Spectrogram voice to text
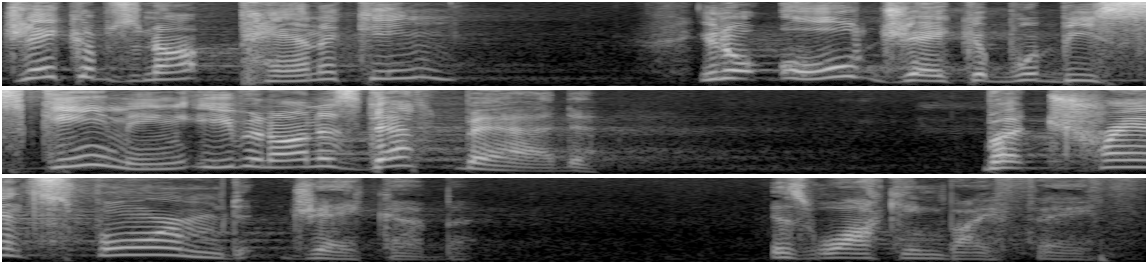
Jacob's not panicking. You know, old Jacob would be scheming even on his deathbed. But transformed Jacob is walking by faith.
